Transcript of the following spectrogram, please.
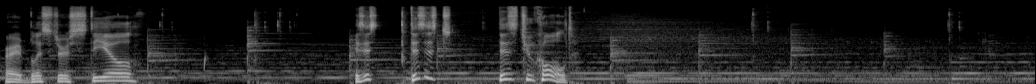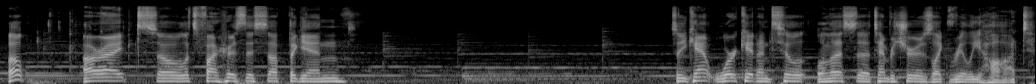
Alright, blister steel. Is this... This is... This is too cold. Oh. Alright, so let's fire this up again. So you can't work it until... Unless the temperature is like really hot.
